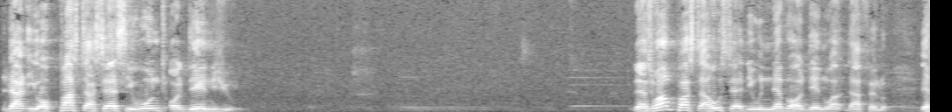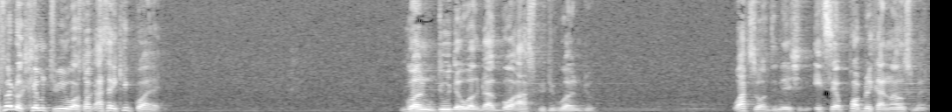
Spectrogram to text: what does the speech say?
That your pastor says he won't ordain you. There's one pastor who said he will never ordain that fellow. The fellow came to me, was talking. I said, Keep quiet. Go and do the work that God asked you to go and do. What's ordination? It's a public announcement.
